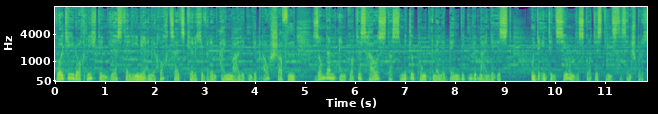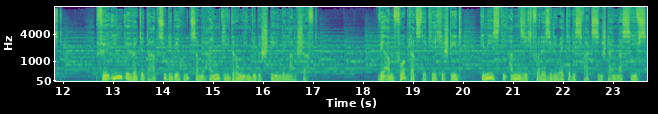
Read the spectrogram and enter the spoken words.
wollte jedoch nicht in erster Linie eine Hochzeitskirche für den einmaligen Gebrauch schaffen, sondern ein Gotteshaus, das Mittelpunkt einer lebendigen Gemeinde ist und der Intention des Gottesdienstes entspricht. Für ihn gehörte dazu die behutsame Eingliederung in die bestehende Landschaft. Wer am Vorplatz der Kirche steht, genießt die Ansicht vor der Silhouette des Wachsensteinmassivs,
